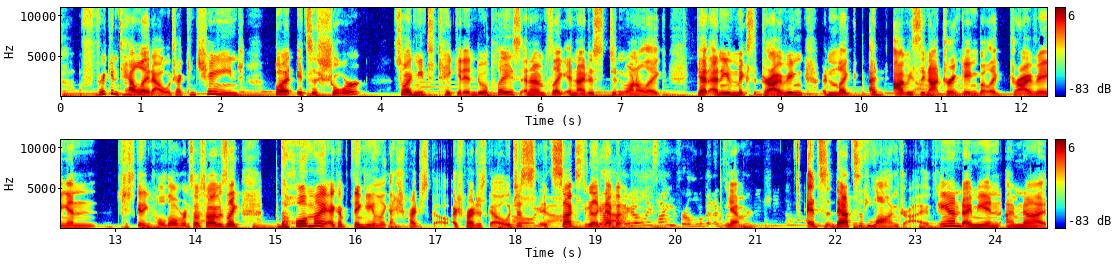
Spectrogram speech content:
a freaking tail light out, which I can change, but it's a short, so I need to take it into a place, and I was like, and I just didn't want to like get any mixed driving, and like I obviously not drinking, but like driving and just getting pulled over and stuff. So I was like, the whole night I kept thinking like I should probably just go. I should probably just go. Which is Oh, yeah. it sucks to be like yeah, that, but I only saw you for a little bit. Like, Yeah. where did she go? it's that's a long drive and i mean i'm not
